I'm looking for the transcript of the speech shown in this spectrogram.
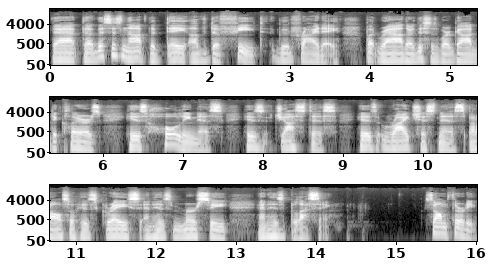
That uh, this is not the day of defeat, Good Friday, but rather this is where God declares his holiness, his justice, his righteousness, but also his grace and his mercy and his blessing. Psalm 30.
